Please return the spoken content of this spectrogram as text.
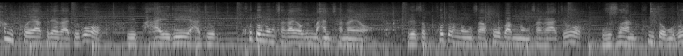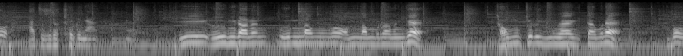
황토야 그래가지고 이 과일이 아주 포도 농사가 여기 많잖아요. 그래서 포도 농사, 호박 농사가 아주 우수한 품종으로 아주 이렇게 그냥 이 음이라는 음나무고 엄나무라는 게 전국적으로 유명하기 때문에 뭐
